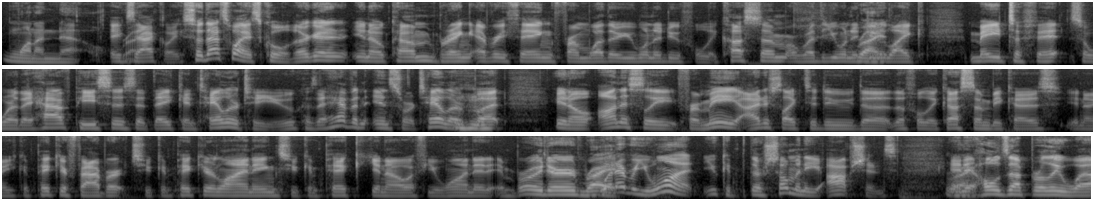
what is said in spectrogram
want to know right? Exactly. So that's why it's cool. They're gonna, you know, come bring everything from whether you want to do fully custom or whether you want to do like made to fit. So where they have pieces that they can tailor to you because they have an in-store tailor. Mm-hmm. But you know, honestly, for me, I just like to do the the fully custom because you know you can pick your fabrics, you can pick your linings, you can pick, you know, if you want it embroidered, Right. whatever you want. You can. There's so many options, and Right. it holds up really well.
